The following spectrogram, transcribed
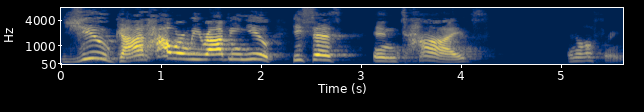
you, God? How are we robbing you? He says, in tithes and offerings.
